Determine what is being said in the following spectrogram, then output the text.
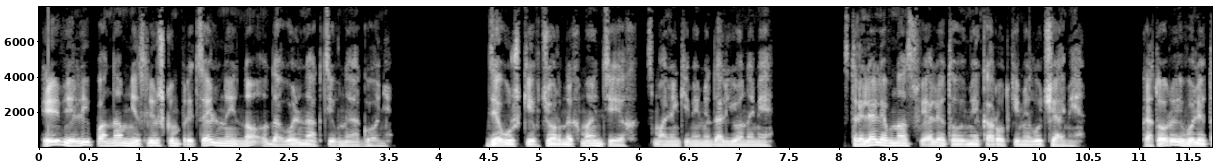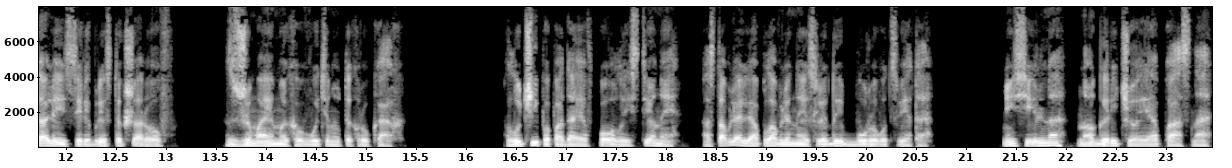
И вели по нам не слишком прицельный, но довольно активный огонь. Девушки в черных мантиях с маленькими медальонами стреляли в нас фиолетовыми короткими лучами, которые вылетали из серебристых шаров, сжимаемых в вытянутых руках. Лучи, попадая в пол и стены, оставляли оплавленные следы бурого цвета. Не сильно, но горячо и опасно.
